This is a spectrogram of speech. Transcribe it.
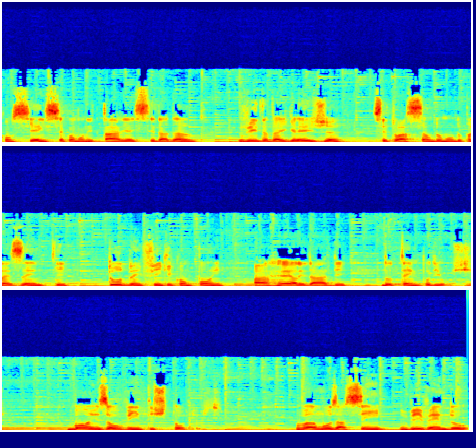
consciência comunitária e cidadã, vida da igreja, situação do mundo presente, tudo, enfim, que compõe a realidade do tempo de hoje. Bons ouvintes todos, vamos assim vivendo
